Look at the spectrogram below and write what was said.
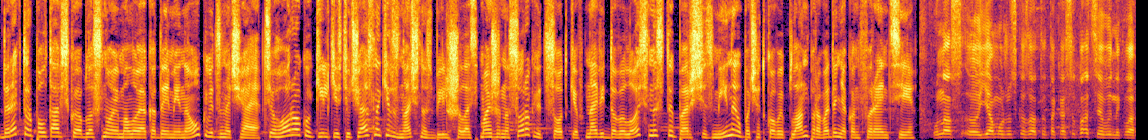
Директор Полтавської обласної малої академії наук відзначає, цього року кількість учасників значно збільшилась майже на 40%. Навіть довелось внести перші зміни у початковий план проведення конференції. У нас, е, я можу сказати, така ситуація виникла.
